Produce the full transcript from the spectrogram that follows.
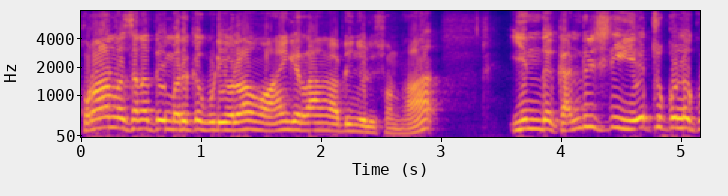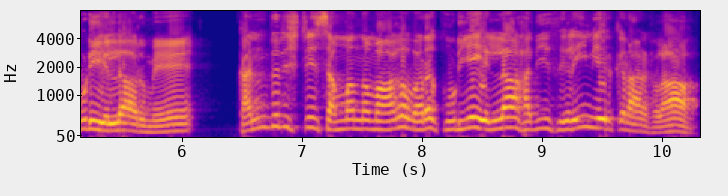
குரான் வசனத்தை மறுக்கக்கூடியவர்களாம் வாங்கிடுறாங்க அப்படின்னு சொல்லி சொன்னால் இந்த கண்டிஷ்டியை ஏற்றுக்கொள்ளக்கூடிய எல்லாருமே கண்திருஷ்டி சம்பந்தமாக வரக்கூடிய எல்லா ஹதீஸ்களையும் ஏற்கிறார்களா?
